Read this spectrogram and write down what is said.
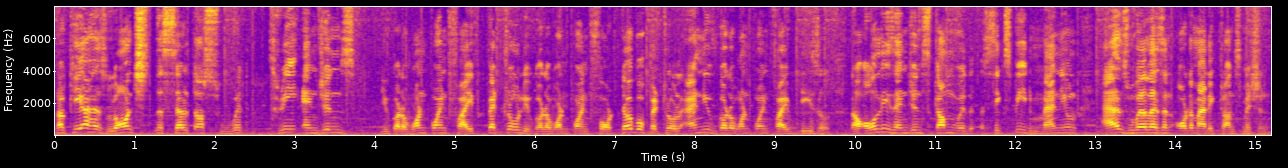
Now Kia has launched the Seltos with three engines You've got a 1.5 petrol, you've got a 1.4 turbo petrol, and you've got a 1.5 diesel. Now, all these engines come with a six speed manual as well as an automatic transmission.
